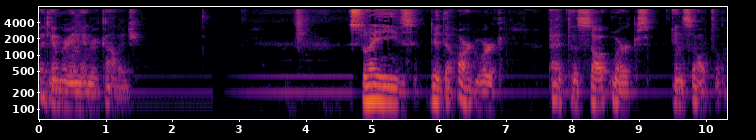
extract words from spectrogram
at Emory and Henry College. Slaves did the hard work at the salt works in Saltville.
